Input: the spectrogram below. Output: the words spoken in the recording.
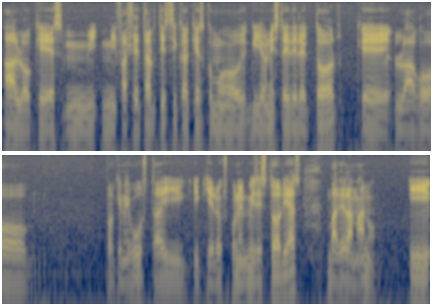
a lo que es mi, faceta artística, que es como guionista y director, que lo hago porque me gusta y, quiero exponer mis historias, va de la mano. Y,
